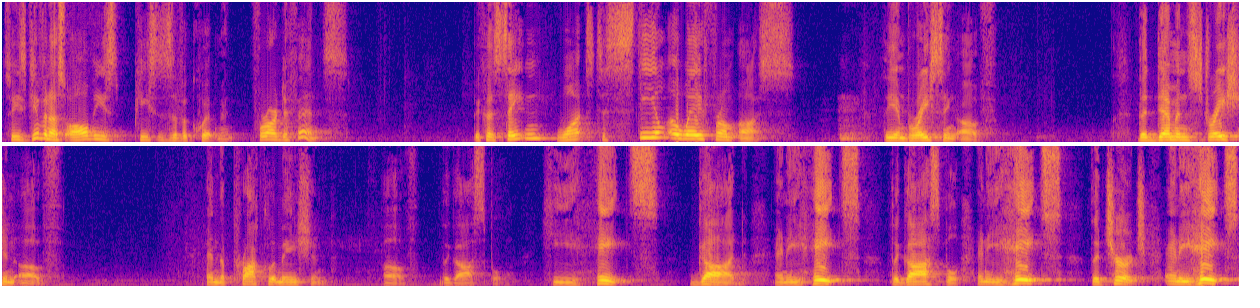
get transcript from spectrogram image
So He's given us all these pieces of equipment for our defense. Because Satan wants to steal away from us the embracing of, the demonstration of, and the proclamation of the gospel. He hates God and he hates the gospel, and he hates the church, and he hates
